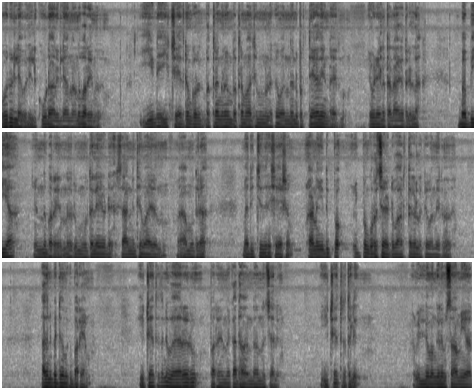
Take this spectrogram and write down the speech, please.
ഒരു ലെവലിൽ കൂടാറില്ല എന്നാണ് പറയുന്നത്. ഈയിടെ ഈ ക്ഷേത്രം പത്രങ്ങളും പത്രമാധ്യമങ്ങളിലൊക്കെ വന്നൊരു പ്രത്യേകതയുണ്ടായിരുന്നു. ഇവിടെയുള്ള തടാകത്തിലുള്ള ബബിയ എന്ന് പറയുന്ന ഒരു മുതലയുടെ സാന്നിധ്യമായിരുന്നു. ആ മുതല മരിച്ചതിന് ശേഷം ആണ് ഇതിപ്പോൾ ഇപ്പം കുറച്ചായിട്ട് വാർത്തകളിലൊക്കെ വന്നിരുന്നത്. അതിനെപ്പറ്റി നമുക്ക് പറയാം. ഈ ക്ഷേത്രത്തിന് വേറൊരു പറയുന്ന കഥ എന്താണെന്ന് വെച്ചാൽ ഈ ക്ഷേത്രത്തിൽ വില്ലുമംഗലം സ്വാമിയാർ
